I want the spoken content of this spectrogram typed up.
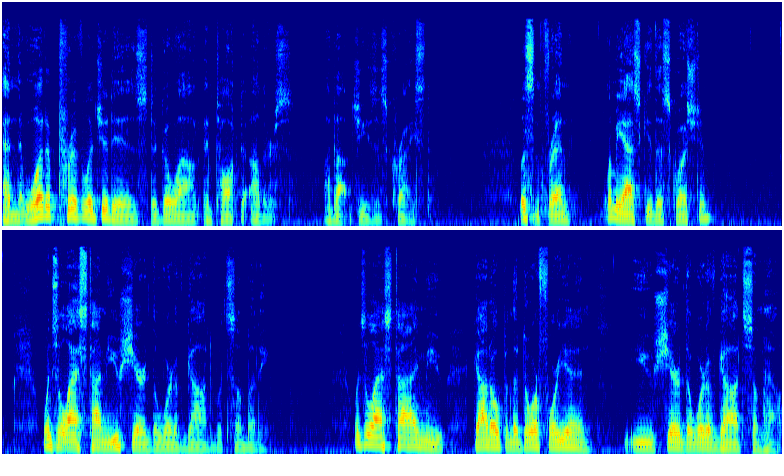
and what a privilege it is to go out and talk to others about Jesus Christ. Listen, friend, let me ask you this question. When's the last time you shared the Word of God with somebody? When's the last time you God opened the door for you and you shared the Word of God somehow?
